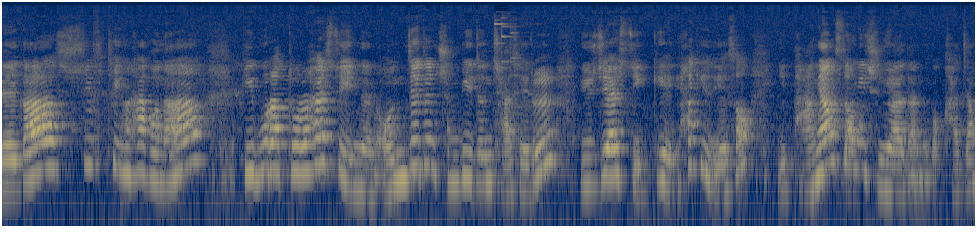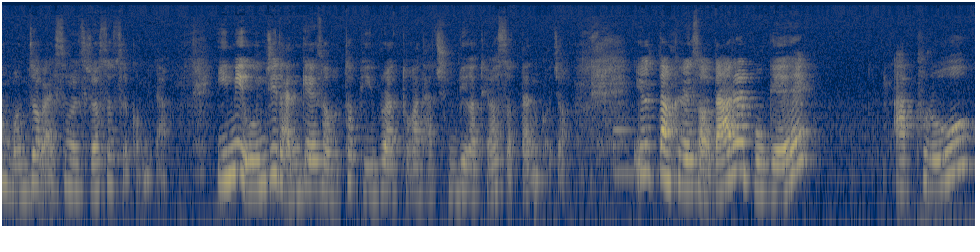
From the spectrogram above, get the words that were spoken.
내가 시프팅을 하거나 비브라토를 할 수 있는 언제든 준비된 자세를 유지할 수 있게 하기 위해서 이 방향성이 중요하다는 거 가장 먼저 말씀을 드렸었을 겁니다. 이미 운지 단계에서부터 비브라토가 다 준비가 되었었다는 거죠. 일단 그래서 나를 보게 앞으로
